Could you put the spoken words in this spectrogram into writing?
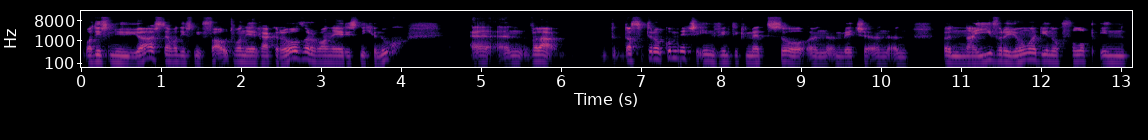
wat is nu juist en wat is nu fout? Wanneer ga ik erover? Wanneer is het niet genoeg? En, en voilà, dat zit er ook een beetje in, vind ik, met zo een, een beetje een, een, een naïvere jongen die nog volop in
